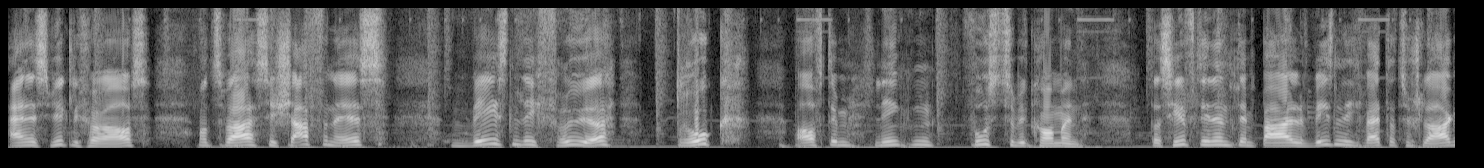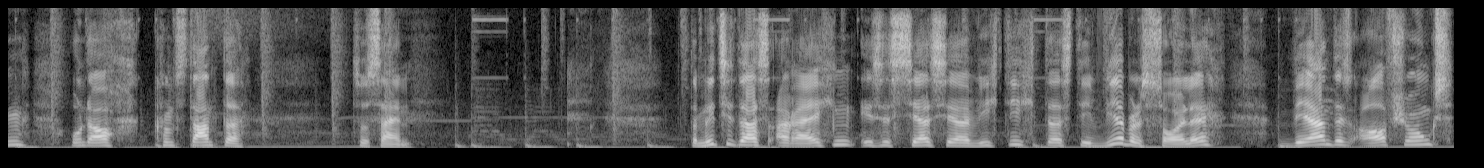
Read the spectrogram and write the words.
eines wirklich voraus und zwar sie schaffen es wesentlich früher Druck auf dem linken Fuß zu bekommen. Das hilft ihnen den Ball wesentlich weiter zu schlagen und auch konstanter zu sein. Damit Sie das erreichen, ist es sehr, sehr wichtig, dass die Wirbelsäule während des Aufschwungs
